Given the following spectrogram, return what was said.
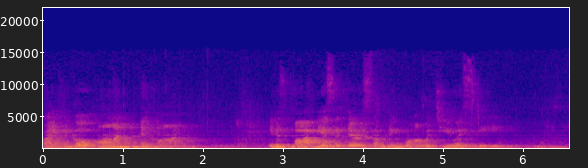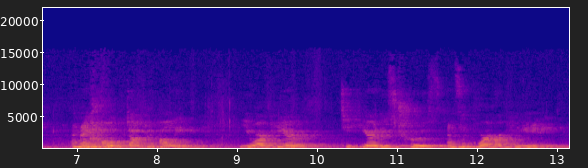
I could go on and on. It is obvious that there is something wrong with TUSD, and I hope, Dr. Hawley, you are here to hear these truths and support our community,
